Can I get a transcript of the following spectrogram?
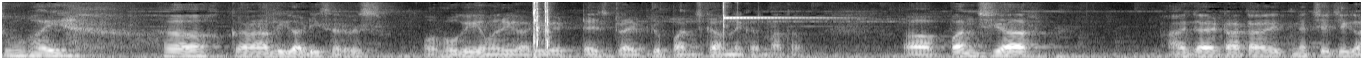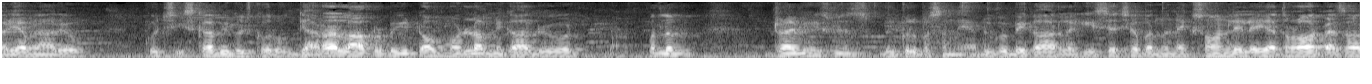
तो भाई हाँ, करा दी गाड़ी सर्विस और हो गई हमारी गाड़ी का टेस्ट ड्राइव जो पंच का हमने करना था। आ, पंच यार आ गए टाटा इतनी अच्छी अच्छी गाड़ियाँ बना रहे हो। कुछ इसका भी कुछ करो। ग्यारह लाख रुपए की टॉप मॉडल आप निकाल रहे हो मतलब ड्राइविंग एक्सपीरियंस बिल्कुल पसंद नहीं है। बिल्कुल बेकार लगी। इससे अच्छा बंदा नेक्सॉन ले ले या थोड़ा और पैसा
